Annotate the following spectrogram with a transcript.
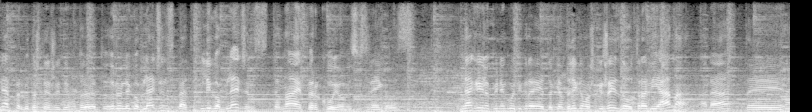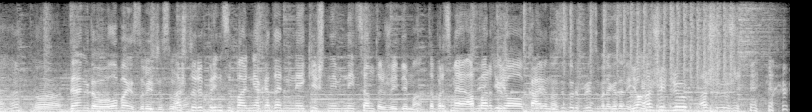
Neperku dažnai žaidimų. Turiu, turiu League of Legends, bet League of Legends tenai perku jau visus reikalus. Negailiu pinigų tikrai tokiam dalykam, aš kai žaisdavau Travianą, ne, tai nu, dengdavau labai solidžią sumą. Aš turiu principą niekada neįkišti nei, nei centą žaidimą. Ta prasme, apart jo kainos. Jis turi principą niekada Jo, nekišt. aš žaidžiu, aš...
